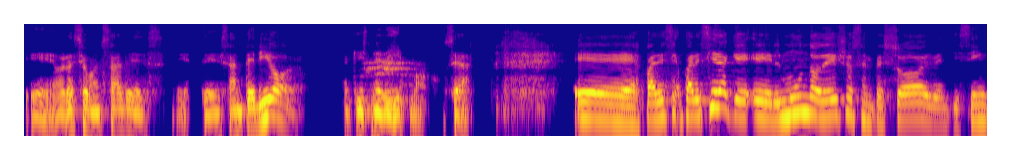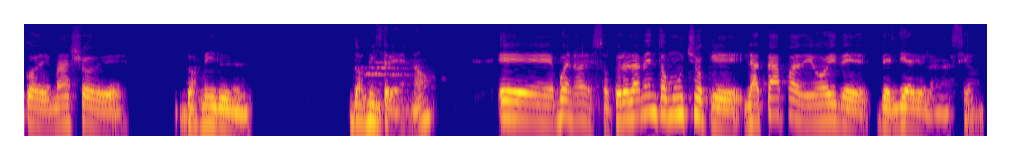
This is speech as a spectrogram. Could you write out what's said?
eh, Horacio González este, es anterior al kirchnerismo. O sea, eh, pareciera que el mundo de ellos empezó el 25 de mayo de 2003, ¿no? bueno, eso, pero lamento mucho que la tapa de hoy del diario La Nación,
